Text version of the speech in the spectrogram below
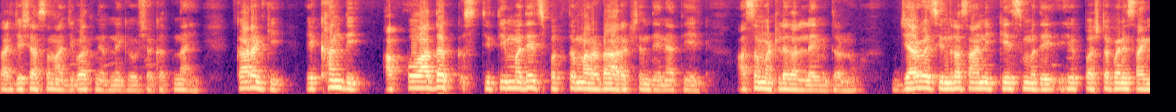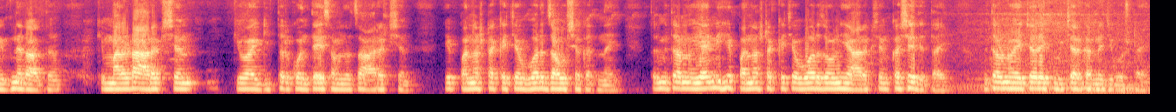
राज्य शासन अजिबात निर्णय घेऊ शकत नाही. कारण की एखादी अपवादक स्थितीमध्येच फक्त मराठा आरक्षण देण्यात येईल असं म्हटलं झालेलं आहे मित्रांनो. ज्यावेळेस इंद्रासानी केसमध्ये हे स्पष्टपणे सांगितलं राहतं की मराठा आरक्षण किंवा इतर कोणत्याही समाजाचं आरक्षण हे पन्नास टक्क्याच्या वर जाऊ शकत नाही. तर मित्रांनो यांनी हे पन्नास टक्क्याच्या वर जाऊन हे आरक्षण कसे देत आहे? मित्रांनो याच्यावर एक विचार करण्याची गोष्ट आहे.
